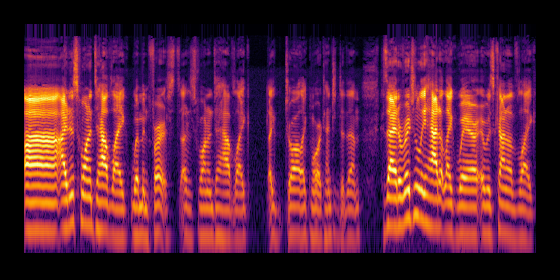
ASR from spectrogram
Uh, I just wanted to have like women first. I just wanted to have like like draw like more attention to them because I had originally had it like where it was kind of like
